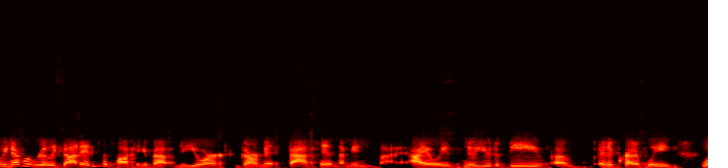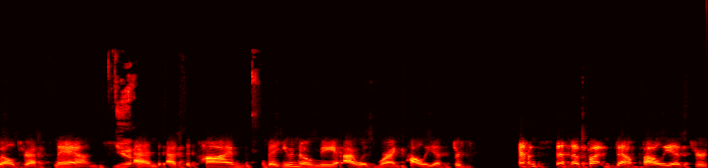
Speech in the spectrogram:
we never really got into talking about New York garment fashion. I mean, I always knew you to be a, an incredibly well dressed man. Yeah. And at the time that you know me, I was wearing polyester pants and a button down polyester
